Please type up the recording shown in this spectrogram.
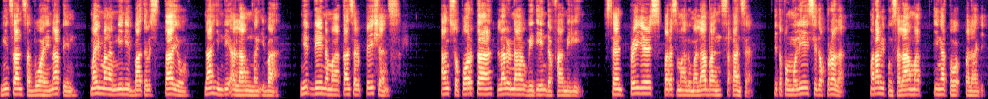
minsan sa buhay natin, may mga mini battles tayo na hindi alam ng iba. Need din ng mga cancer patients ang suporta lalo na within the family. Send prayers para sa mga lumalaban sa cancer. Ito pong muli si Dr. Rola. Marami pong salamat. Ingat po palagi.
